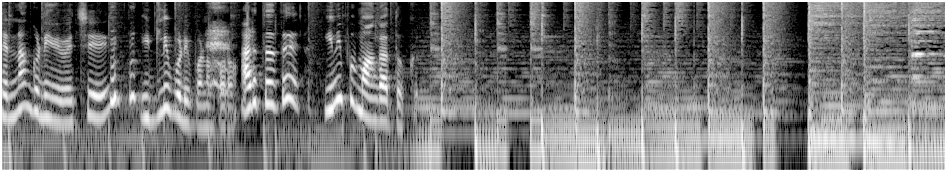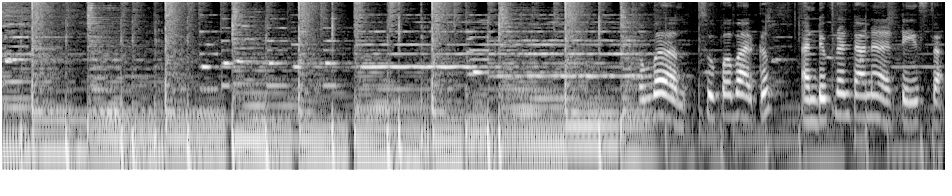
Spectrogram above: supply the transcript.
சென்னாங்குடியை வச்சு இட்லி பொடி பண்ண போகிறோம் அடுத்தது இனிப்பு மாங்காய் தொக்கு. ரொம்ப சூப்பராக இருக்கு அண்ட் டிஃப்ரெண்ட்டான டேஸ்ட்டாக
